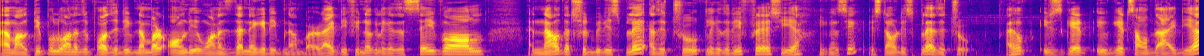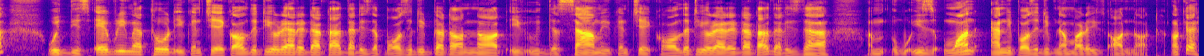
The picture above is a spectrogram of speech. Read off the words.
uh, multiple one as a positive number only one is the negative number right? If you now click as a save all and now that should be displayed as a true. Click as a refresh yeah you can see it's now displayed as a true I hope it's get you get some of the idea. With this every method, you can check all the your array data that is the positive data or not. If with the some, you can check all the your array data that is the um, is one any positive number is or not. Okay,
